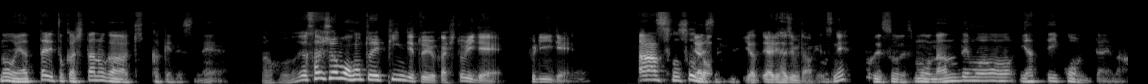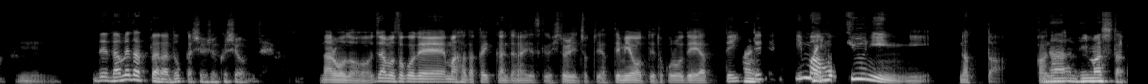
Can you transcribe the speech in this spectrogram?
のをやったりとかしたのがきっかけですね。なるほど。で最初はもう本当にピンでというか、一人でフリーでああ、そうそうですね。ややり始めたわけですね。そうです、そうです。もう何でもやっていこうみたいな。うん。で、ダメだったらどっか就職しようみたいなるほど。じゃあもうそこで、まあ裸一貫じゃないですけど、一人でちょっとやってみようっていうところでやっていって、はい今はもう9人になった。感じ。なりました。は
